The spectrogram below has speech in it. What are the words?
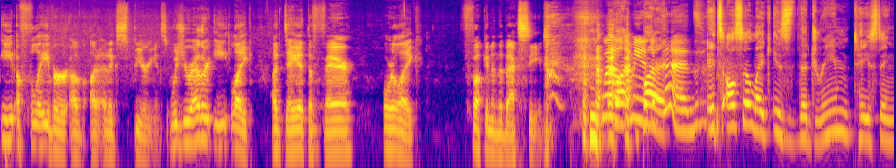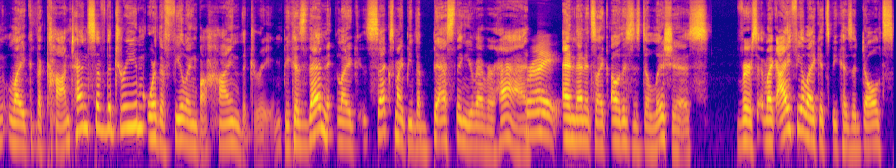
eat a flavor of a, an experience? Would you rather eat like a day at the fair or like fucking in the back seat? Well, I mean, but it depends. it's also like, is the dream tasting like the contents of the dream or the feeling behind the dream? Because then, like, sex might be the best thing you've ever had, right. and then it's like, oh, this is delicious. Versus, like, I feel like it's because adults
